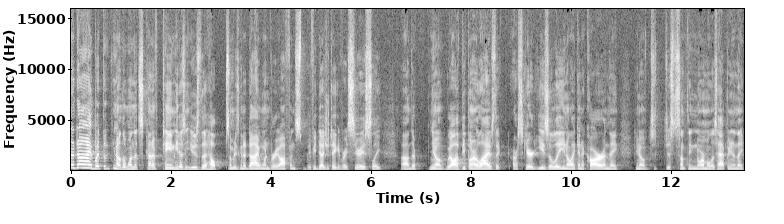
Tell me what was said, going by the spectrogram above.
to die, but the, you know, the one that's kind of tame. He doesn't use the help, somebody's to die one very often. If he does, you take it very seriously. Uh, you know, we all have people in our lives that are scared easily, you know, like in a car and they, you know, just, just something normal is happening and they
